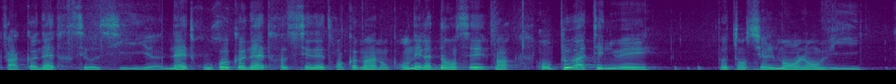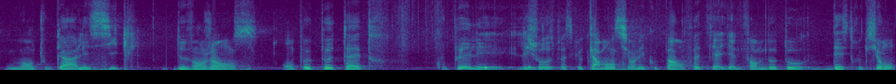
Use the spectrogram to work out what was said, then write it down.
enfin, connaître, c'est aussi euh, naître ou reconnaître, c'est naître en commun. Donc on est là-dedans. On peut atténuer potentiellement l'envie ou en tout cas les cycles de vengeance. On peut peut-être couper les, choses parce que clairement, si on les coupe pas, en fait, il y a- une forme d'autodestruction.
